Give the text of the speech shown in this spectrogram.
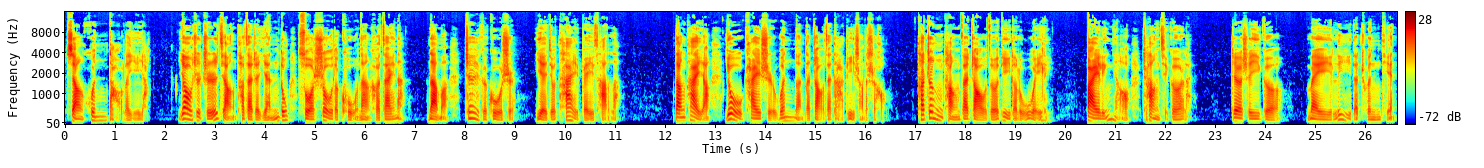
像昏倒了一样。要是只讲他在这严冬所受的苦难和灾难，那么这个故事也就太悲惨了。当太阳又开始温暖的照在大地上的时候，他正躺在沼泽地的芦苇里，百灵鸟唱起歌来。这是一个美丽的春天。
